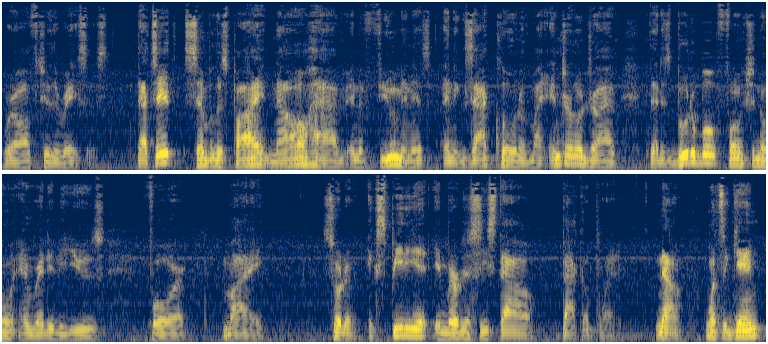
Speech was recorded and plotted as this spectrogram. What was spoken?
we're off to the races. That's it, simple as pie. Now I'll have in a few minutes an exact clone of my internal drive that is bootable, functional, and ready to use for my sort of expedient emergency style backup plan. Now, once again,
